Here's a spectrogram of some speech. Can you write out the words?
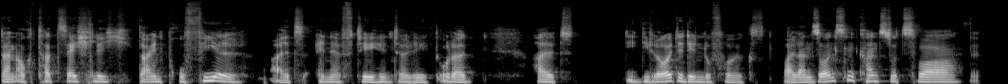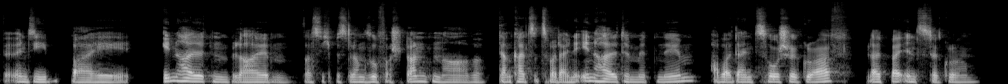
dann auch tatsächlich dein Profil als NFT hinterlegt oder halt die, die Leute, denen du folgst. Weil ansonsten kannst du zwar, wenn sie bei Inhalten bleiben, was ich bislang so verstanden habe, dann kannst du zwar deine Inhalte mitnehmen, aber dein Social Graph bleibt bei Instagram.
